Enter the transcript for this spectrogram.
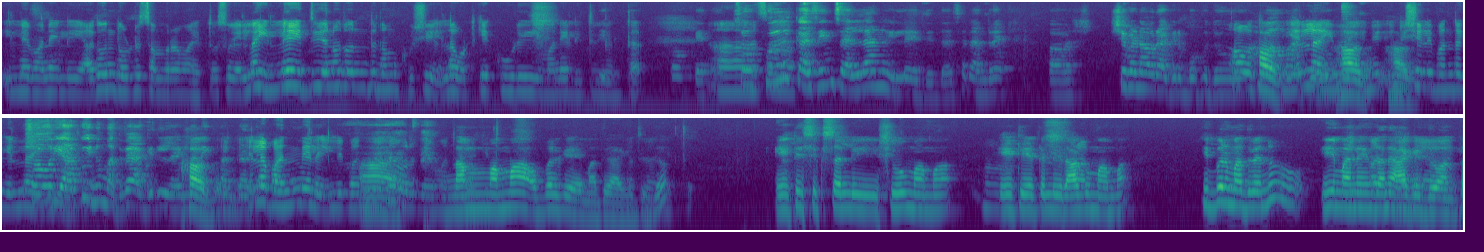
ಇಲ್ಲೇ ಮನೇಲಿ ಅದೊಂದು ದೊಡ್ಡ ಸಂಭ್ರಮ ಇತ್ತು. ಸೊ ಎಲ್ಲ ಇಲ್ಲೇ ಇದ್ವಿ ಅನ್ನೋದೊಂದು ನಮ್ಗೆ ಖುಷಿ. ಎಲ್ಲ ಒಟ್ಟಿಗೆ ಕೂಡಿ ಮನೇಲಿ ಇದ್ವಿ ಅಂತ. ಫುಲ್ ಕಸಿನ್ಸ್ ಎಲ್ಲಾನು ಇಲ್ಲೇ ಇದ್ದಿದ್ದ ಸರ್? ಅಂದ್ರೆ ಆ, ಶಿವಣ್ಣ ಅವರಾಗಿರಬಹುದು ಹೌದು. ಎಲ್ಲ ಇನಿಷಿಯಲಿ ಬಂದಾಗ ಎಲ್ಲ ಯಾರಿಗೂ ಇನ್ನು ಮದ್ವೆ ಆಗಿರ್ಲಿಲ್ಲ. ಎಲ್ಲ ಬಂದ್ಮೇಲೆ ಇಲ್ಲಿ ಬಂದ್ಮೇಲೆ ಅವ್ರಿಗೆ ಮದ್ವೆ ನಮ್ಮಮ್ಮ ಒಬ್ಬರಿಗೆ ಮದುವೆ ಆಗಿದ್ದು ಏಯ್ಟಿ ಸಿಕ್ಸಲ್ಲಿ ಶಿವಮಾಮ ಏಯ್ಟಿ ಅಲ್ಲಿ ರಾಘು ಮಾಮ ಇಬ್ಬರ ಮದುವೆನು ಈ ಮನೆಯಿಂದಾನೇ ಆಗಿದ್ದು ಅಂತ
